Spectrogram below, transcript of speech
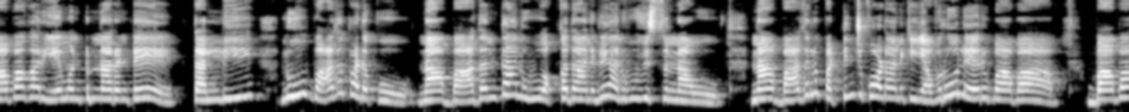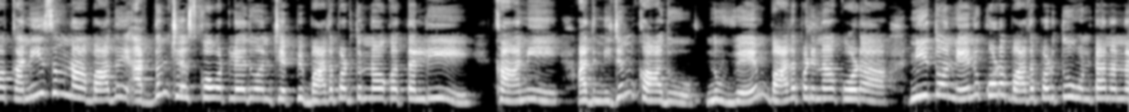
బాబాగారు ఏమంటున్నారంటే తల్లి నువ్వు బాధపడకు. నా బాధంతా నువ్వు ఒక్కదానివే అనుభవిస్తున్నావు. నా బాధలు పట్టించుకోవడానికి ఎవరూ లేరు బాబా. బాబా కనీసం నా బాధని అర్థం చేసుకోవట్లేదు అని చెప్పి బాధపడుతున్నావు కదా తల్లి. కానీ అది నిజం కాదు. నువ్వేం బాధపడినా కూడా నీతో నేను కూడా బాధపడుతూ ఉంటానన్న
